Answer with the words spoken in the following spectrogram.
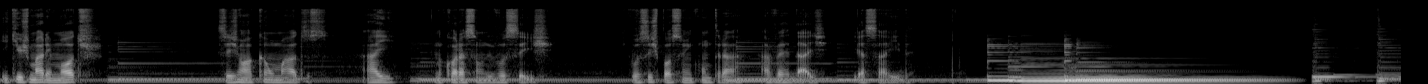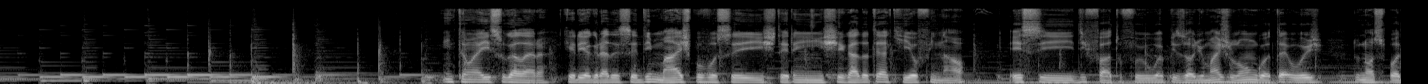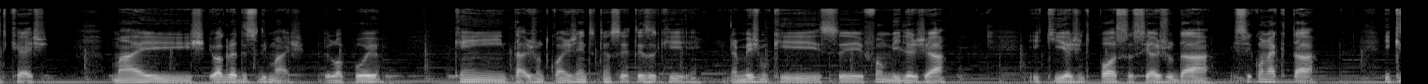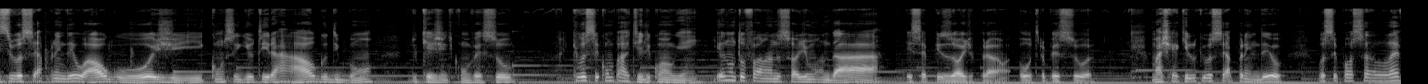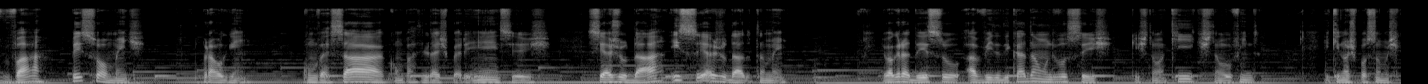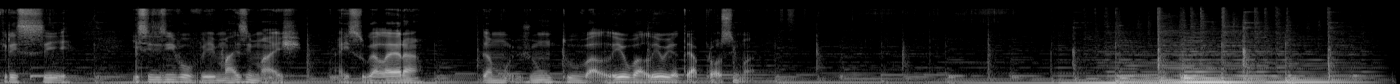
E que os maremotos sejam acalmados aí, no coração de vocês. Que vocês possam encontrar a verdade e a saída. É isso, galera. Queria agradecer demais por vocês terem chegado até aqui ao final. Esse, de fato, foi o episódio mais longo até hoje do nosso podcast. Mas eu agradeço demais pelo apoio. Quem tá junto com a gente, eu tenho certeza que é mesmo que ser família já e que a gente possa se ajudar e se conectar. E que se você aprendeu algo hoje e conseguiu tirar algo de bom do que a gente conversou, que você compartilhe com alguém. Eu não estou falando só de mandar esse episódio para outra pessoa, mas que aquilo que você aprendeu você possa levar pessoalmente para alguém. Conversar, compartilhar experiências, se ajudar e ser ajudado também. Eu agradeço a vida de cada um de vocês que estão aqui, que estão ouvindo, e que nós possamos crescer e se desenvolver mais e mais. É isso, galera. Tamo junto, valeu, valeu e até a próxima.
